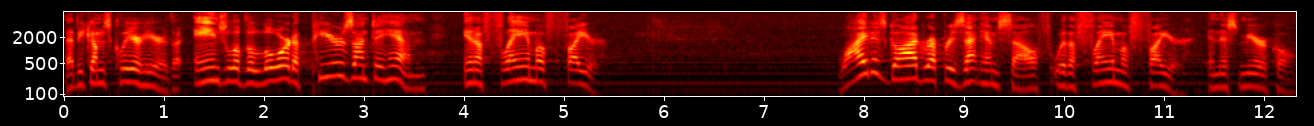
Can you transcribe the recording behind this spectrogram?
That becomes clear here. The angel of the Lord appears unto him in a flame of fire. Why does God represent himself with a flame of fire in this miracle?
